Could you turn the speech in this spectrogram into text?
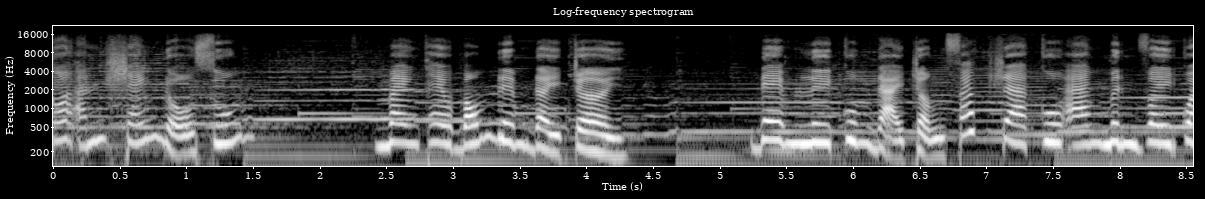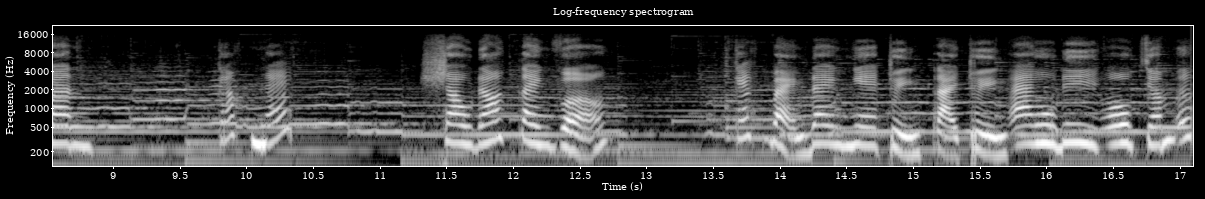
Có ánh sáng đổ xuống, Mang theo bóng đêm đầy trời. Đem ly cung đại trận phát ra cu an minh vây quanh. Cắt nát. Sau đó tan vỡ. Các bạn đang nghe truyện tại truyện audio.fif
